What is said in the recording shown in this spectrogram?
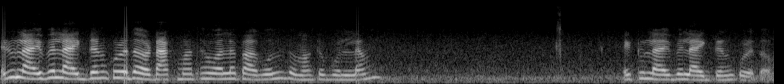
একটু লাইভে লাইক ডান করে দাও, টাক মাথাওয়ালা পাগল, তোমাকে বললাম। একটু লাইভে লাইক ডান করে দাও।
